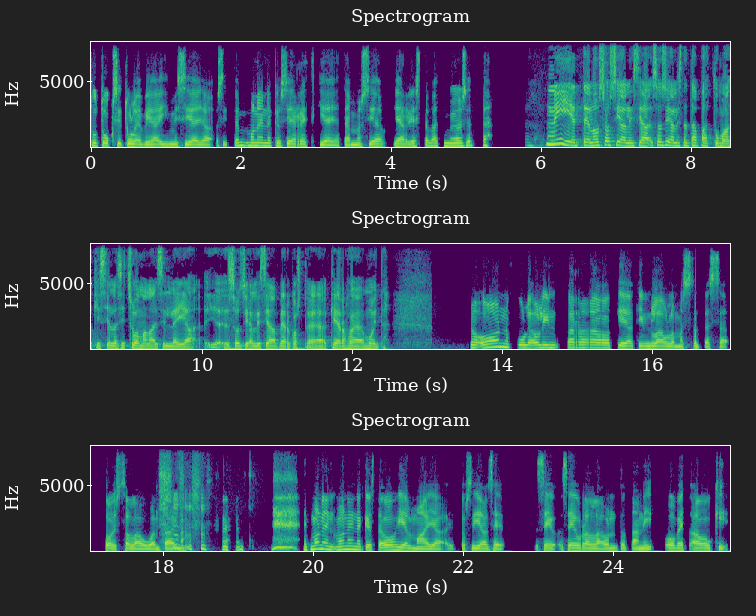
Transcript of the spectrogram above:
tutuksi tulevia ihmisiä ja sitten monennäköisiä retkiä ja tämmöisiä järjestävät myös, että niin, että teillä on sosiaalisia, sosiaalista tapahtumaakin siellä sit suomalaisille ja, ja sosiaalisia verkostoja ja kerhoja ja muita. No on, kuule, olin karaokeakin laulamassa tässä toissa lauantaina. Et monen, monennäköistä ohjelmaa ja tosiaan se, se seuralla on tota, niin, ovet auki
